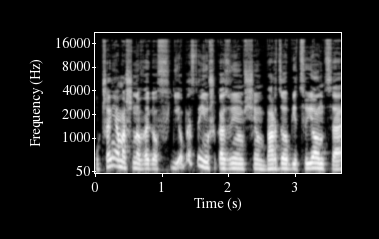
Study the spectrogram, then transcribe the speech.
uczenia maszynowego w chwili obecnej już okazują się bardzo obiecujące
